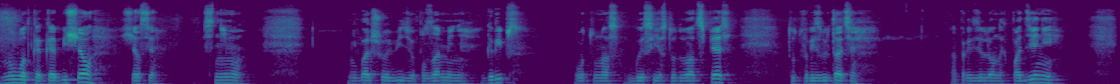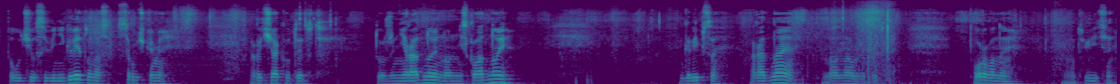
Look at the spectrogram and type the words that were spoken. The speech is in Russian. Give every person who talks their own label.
Speaker 1: Ну вот, как и обещал, сейчас я сниму небольшое видео по замене грипс. Вот у нас BSE 125. Тут в результате определенных падений получился винегрет у нас с ручками. Рычаг вот этот тоже не родной, но он не складной. Грипса родная, но она уже тут порванная. Вот видите,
